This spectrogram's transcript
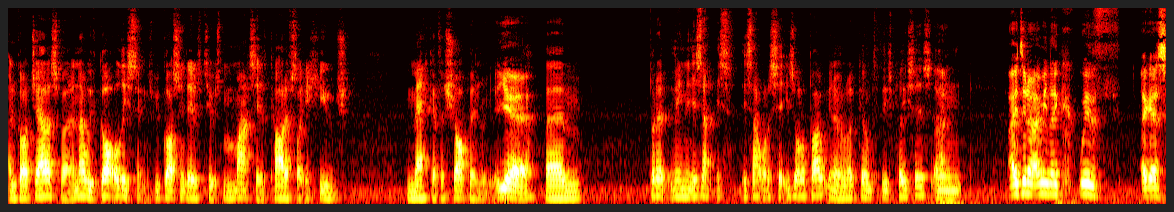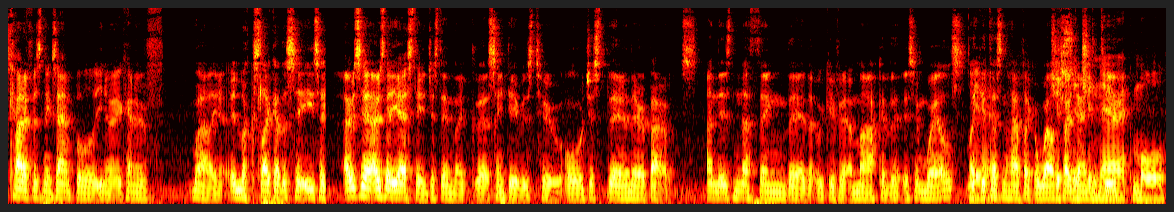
and got jealous about it. And now we've got all these things. We've got St David's 2. It's massive. Cardiff's like a huge mecca for shopping. Really. yeah, Um, but I mean, is that is, is that what a city's all about? You know, like going to these places. I mean, I don't know. I mean, like with I guess Cardiff as an example, you know, it kind of well, you know, it looks like other cities. Like I was there, I was there yesterday, just in like the St David's 2, or just there and thereabouts, and there's nothing there that would give it a marker that it's in Wales. Like Yeah. it doesn't have like a Welsh just identity. a generic mall.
